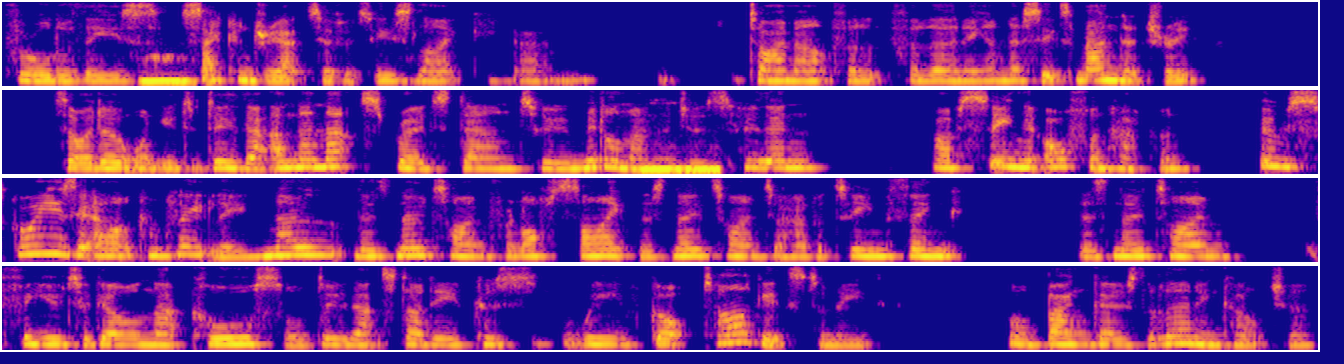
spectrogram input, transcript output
for all of these mm. secondary activities like um, time out for, for learning unless it's mandatory. So I don't want you to do that. And then that spreads down to middle managers who then, I've seen it often happen, who squeeze it out completely. No, there's no time for an off-site. There's no time to have a team think. There's no time for you to go on that course or do that study because we've got targets to meet. Or bang goes the learning culture.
